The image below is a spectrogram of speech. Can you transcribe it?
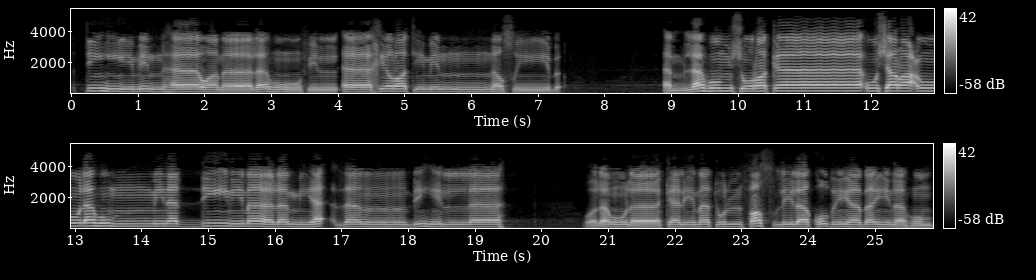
نُؤْتِهِ مِنْهَا وَمَا لَهُ فِي الْآخِرَةِ مِنْ نَصِيبٍ. أَمْ لَهُمْ شُرَكَاءُ شَرَعُوا لَهُم مِّنَ الدِّينِ مَا لَمْ يَأْذَن بِهِ اللَّهُ. وَلَوْلَا كَلِمَةُ الْفَصْلِ لَقُضِيَ بَيْنَهُمْ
